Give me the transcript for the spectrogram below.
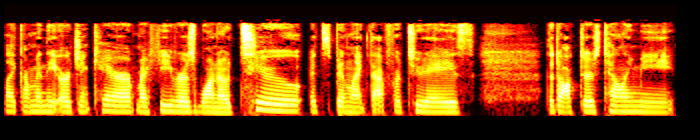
like i'm in the urgent care my fever is 102 it's been like that for two days the doctor's telling me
